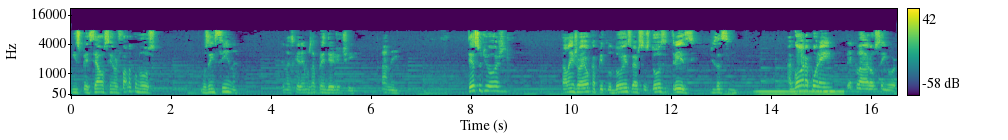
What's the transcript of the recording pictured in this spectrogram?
Em especial, Senhor, fala conosco, nos ensina que nós queremos aprender de Ti. Amém. Texto de hoje está lá em Joel capítulo 2, versos 12 e 13. Diz assim: Agora, porém, declara o Senhor:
